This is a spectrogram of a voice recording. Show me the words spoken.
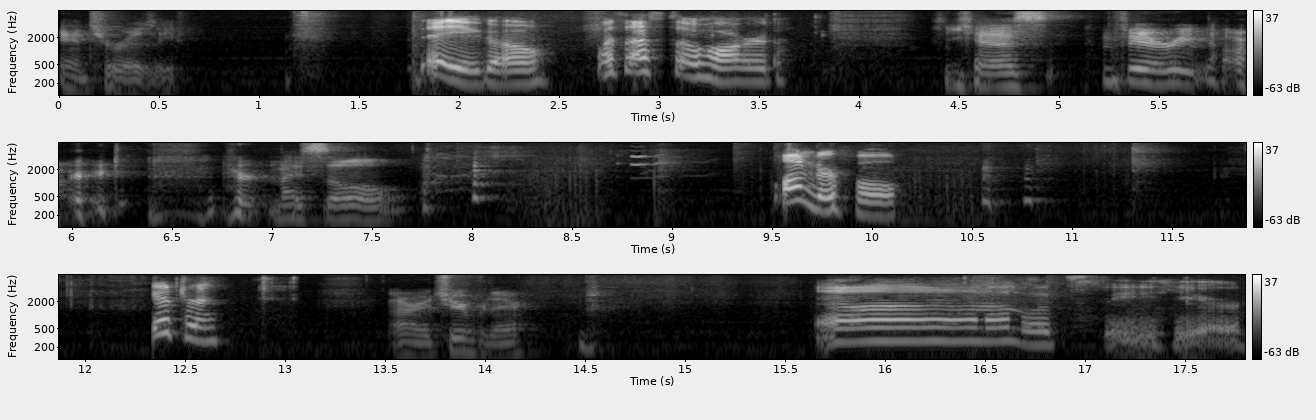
and Terezi. There you go. What's that so hard? Yes, very hard. Hurt my soul. Wonderful. Your turn. All right, cheer for there. Uh, let's see here.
